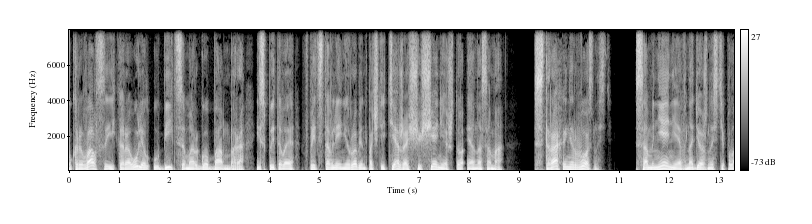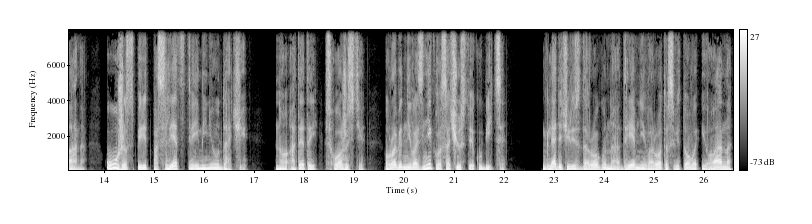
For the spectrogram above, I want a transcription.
укрывался и караулил убийца Марго Бамбара, испытывая в представлении Робин почти те же ощущения, что и она сама. Страх и нервозность, сомнение в надежности плана, ужас перед последствиями неудачи. Но от этой схожести у Робин не возникло сочувствия к убийце. Глядя через дорогу на древние ворота святого Иоанна,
